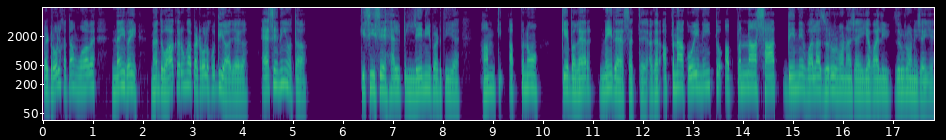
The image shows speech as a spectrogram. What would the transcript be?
پیٹرول ختم ہوا ہوا ہے۔ نہیں بھائی، میں دعا کروں گا پیٹرول خود ہی آ جائے گا۔ ایسے نہیں ہوتا۔ کسی سے ہیلپ لینی پڑتی ہے۔ ہم اپنوں کے بغیر نہیں رہ سکتے۔ اگر اپنا کوئی نہیں تو اپنا ساتھ دینے والا ضرور ہونا چاہیے یا والی ضرور ہونی چاہیے۔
